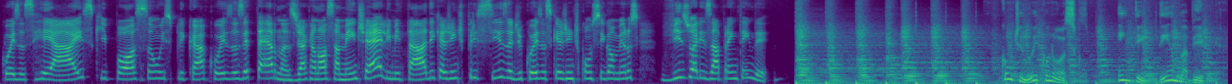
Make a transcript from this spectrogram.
coisas reais que possam explicar coisas eternas, já que a nossa mente é limitada e que a gente precisa de coisas que a gente consiga ao menos visualizar para entender. Continue conosco, entendendo a Bíblia.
